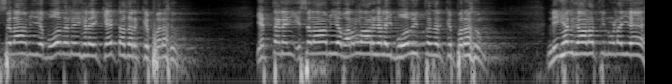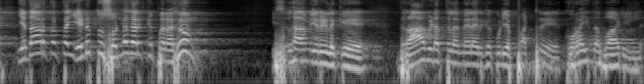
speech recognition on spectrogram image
இஸ்லாமிய போதனைகளை கேட்டதற்கு பிறகும் எத்தனை இஸ்லாமிய வரலாறுகளை போதித்ததற்கு பிறகும் நிகழ்காலத்தினுடைய யதார்த்தத்தை எடுத்து சொன்னதற்கு பிறகும் இஸ்லாமியர்களுக்கு திராவிடத்தில் மேலே இருக்கக்கூடிய பற்று குறைந்த பாடு இல்லை.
